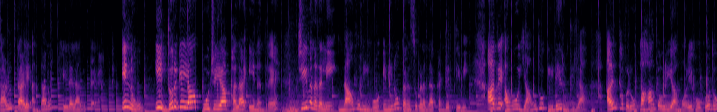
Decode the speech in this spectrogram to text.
ತಾಳುತ್ತಾಳೆ ಅಂತಾನು ಹೇಳಲಾಗುತ್ತೆ. ಇನ್ನು ಈ ದುರ್ಗೆಯ ಪೂಜೆಯ ಫಲ ಏನಂದ್ರೆ ಜೀವನದಲ್ಲಿ ನಾವು ನೀವು ಏನೇನೋ ಕನಸುಗಳನ್ನು ಕಂಡಿರ್ತೀವಿ, ಆದರೆ ಅವು ಯಾವುದೂ ಈಡೇರುವುದಿಲ್ಲ. ಅಂಥವರು ಮಹಾಗೌರಿಯ ಮೊರೆ ಹೋಗೋದು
